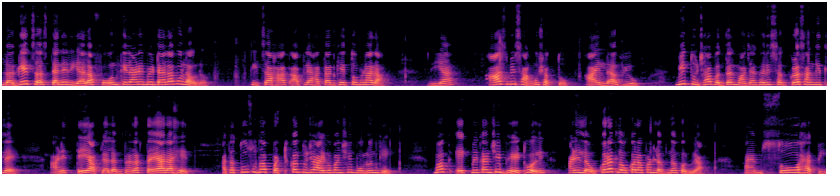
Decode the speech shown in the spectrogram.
लगेचच त्याने रियाला फोन केला आणि भेटायला बोलावलं. तिचा हात आपल्या हातात घेत तो म्हणाला रिया आज मी सांगू शकतो. आय लव्ह यू मी तुझ्याबद्दल माझ्या घरी सगळं सांगितलं आहे आणि ते आपल्या लग्नाला तयार आहेत. आता तू सुद्धा पटकन तुझ्या आईबाबांशी बोलून घे. मग एकमेकांची भेट होईल आणि लवकरात लवकर आपण लग्न करूया. आय एम सो हॅपी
